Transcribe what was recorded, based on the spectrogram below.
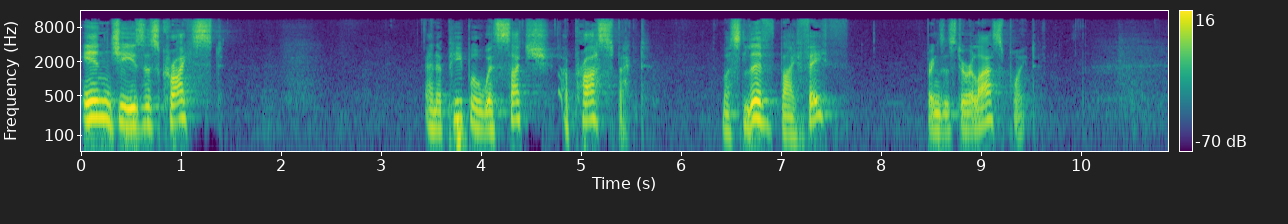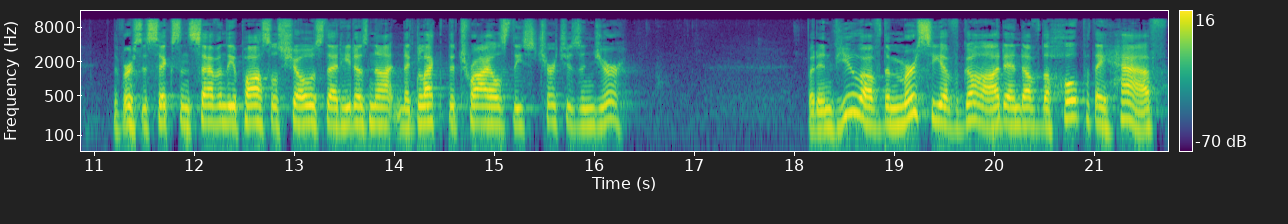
in Jesus Christ. And a people with such a prospect must live by faith. Brings us to our last point. The verses 6 and 7, the apostle shows that he does not neglect the trials these churches endure. But in view of the mercy of God and of the hope they have,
